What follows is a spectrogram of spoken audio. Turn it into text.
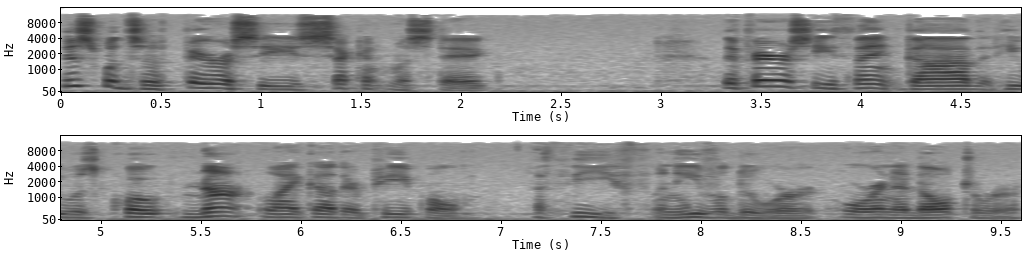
This was the Pharisee's second mistake. The Pharisee thanked God that he was, quote, not like other people, a thief, an evildoer, or an adulterer.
